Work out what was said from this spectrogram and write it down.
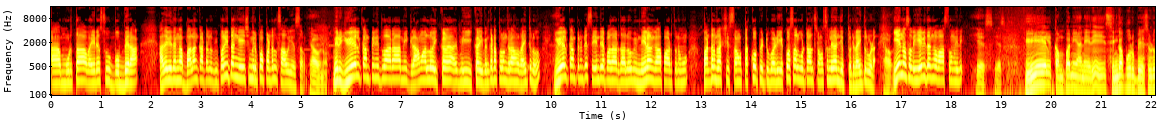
ఆ, ముడత వైరస్ బొబ్బెర అదేవిధంగా బలం కట్టలు విపరీతంగా వేసి మిరప పంటలు సాగు చేస్తారు. అవును. మీరు యుఎల్ కంపెనీ ద్వారా మీ గ్రామాల్లో ఇక్కడ మీ ఇక్కడ వెంకటాపురం గ్రామం రైతులు యుఎల్ కంపెనీ అంటే సేంద్రియ పదార్థాలు మేము నీళ్ళని కాపాడుతున్నాము పంటను రక్షిస్తాము తక్కువ పెట్టుబడి ఎక్కువ సార్లు కొట్టాల్సిన అవసరం లేదని చెప్తారు రైతులు కూడా. ఏంది అసలు ఏ విధంగా వాస్తవం ఇది? ఎస్ ఎస్ యుఏఎల్ కంపెనీ అనేది సింగపూర్ బేస్డ్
